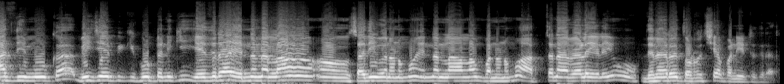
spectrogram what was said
அதிமுக பிஜேபிக்கு கூட்டணிக்கு எதிராக என்னென்னலாம் சதி பண்ணணுமோ என்னென்னலாம் பண்ணணுமோ அத்தனை வேலைகளையும் தினகரன் தொடர்ச்சியா பண்ணிட்டு இருக்கிறாரு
